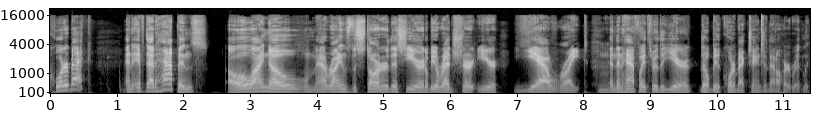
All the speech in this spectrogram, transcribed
quarterback. And if that happens, oh, I know Matt Ryan's the starter this year. It'll be a red shirt year. Yeah, right. Mm. And then halfway through the year, there'll be a quarterback change, and that'll hurt Ridley.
